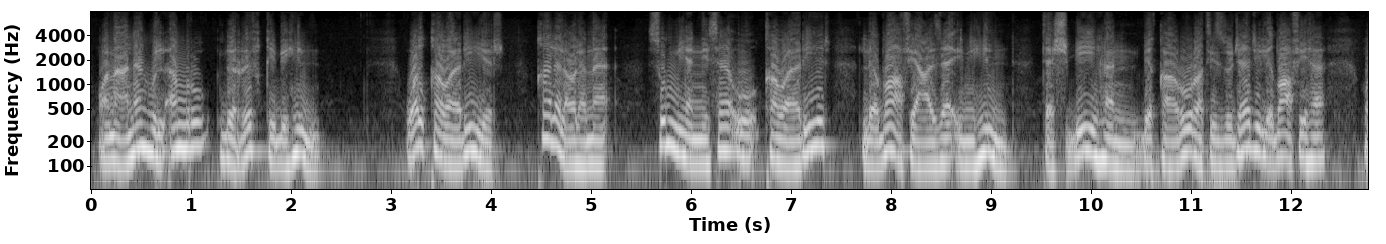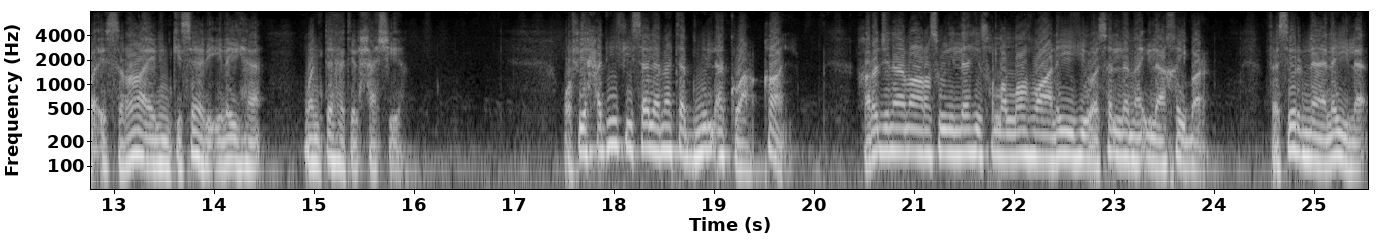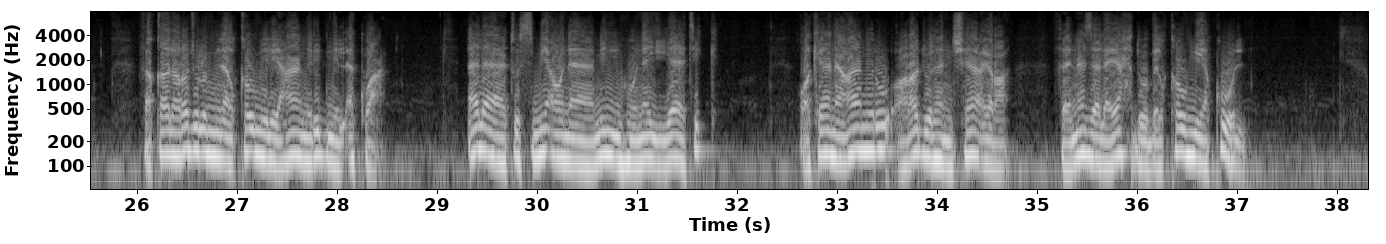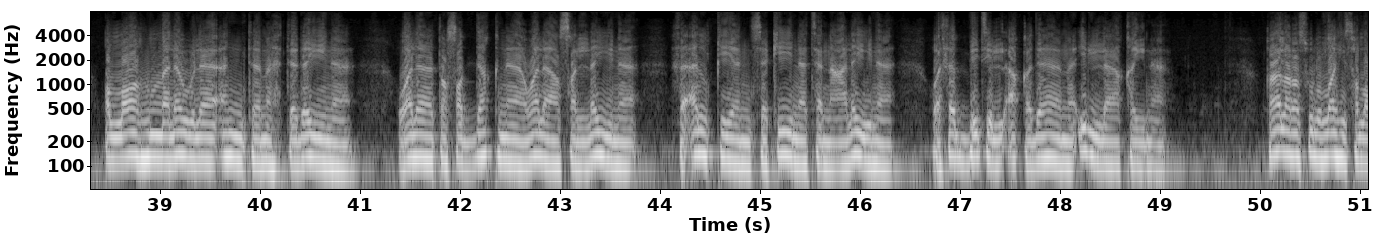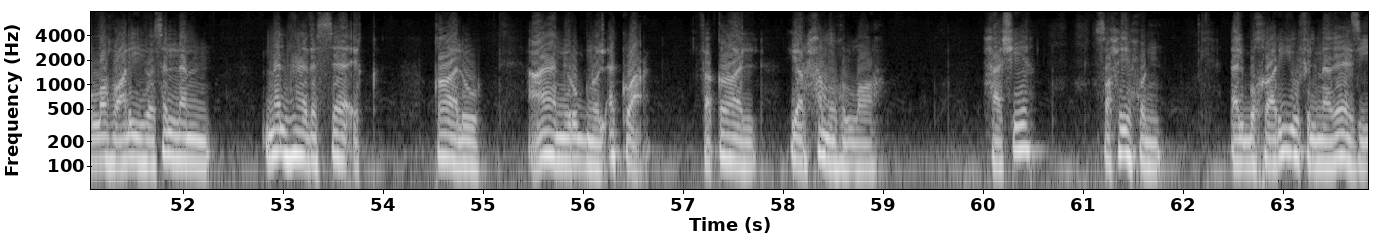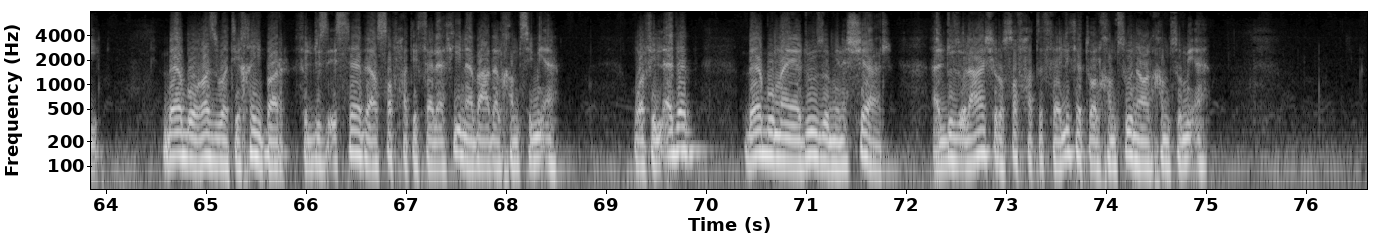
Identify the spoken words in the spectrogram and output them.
ومعناه الأمر بالرفق بهن. والقوارير قال العلماء سمي النساء قوارير لضعف عزائمهن تشبيها بقارورة الزجاج لضعفها وإسراع الانكسار إليها وانتهت الحاشية. وفي حديث سلمة بن الأكوع قال خرجنا مع رسول الله صلى الله عليه وسلم إلى خيبر فسرنا ليلا فقال رجل من القوم لعامر بن الأكوع ألا تسمعنا من هنياتك؟ وكان عامر رجلا شاعرا فنزل يحدو بالقوم يقول اللهم لولا أنت ما اهتدينا ولا تصدقنا ولا صلينا فألقيا سكينة علينا وثبت الأقدام إلا قينا. قال رسول الله صلى الله عليه وسلم من هذا السائق؟ قالوا عامر بن الأكوع. فقال يرحمه الله. حاشية. صحيح البخاري في المغازي. باب غزوة خيبر في الجزء السابع صفحة الثلاثين بعد الخمسمائة. وفي الأدب باب ما يجوز من الشعر الجزء العاشر صفحة الثالثة والخمسون والخمسمائة.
